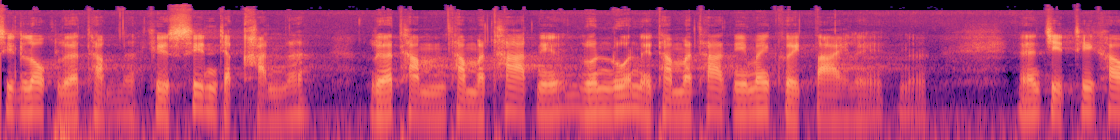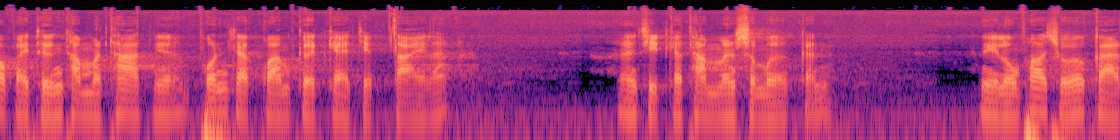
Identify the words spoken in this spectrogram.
สิ้นโลกเหลือธรรมนะคือสิ้นจากขันนะ เหลือธรรมธรรมธาตุนี้ล้วนๆในธรรมธาตุนี้ไม่เคยตายเลยนะงนั้นจิตที่เข้าไปถึงธรรมธาตุนี้พ้นจากความเกิดแก่เจ็บตายแล้วจิตกับธรรมมันเสมอกัน นี่หลวงพ่อฉวยโอกาส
